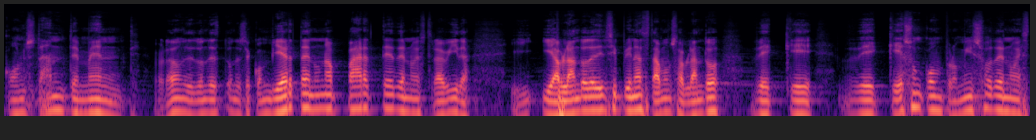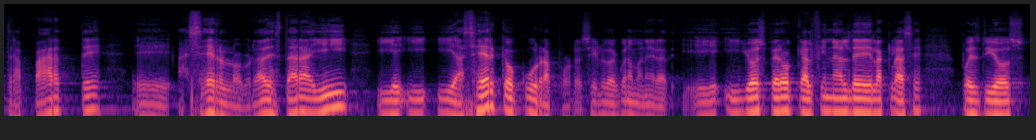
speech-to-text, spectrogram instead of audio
constantemente. Donde, donde, donde, se convierta en una parte de nuestra vida. Y, hablando de disciplinas, estamos hablando de que, de que es un compromiso de nuestra parte eh, hacerlo, ¿verdad? Estar ahí y, hacer que ocurra, por decirlo de alguna manera. Y, yo espero que al final de la clase, pues Dios,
